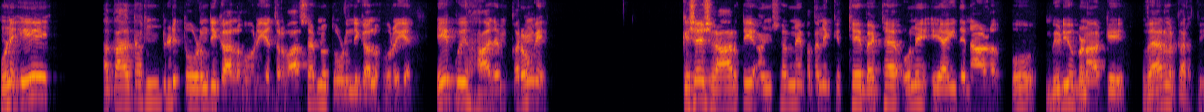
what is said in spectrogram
ਹੁਣ ਇਹ ਅਕਾਲ ਤਖਤ ਨੂੰ ਜਿਹੜੀ ਤੋੜਨ ਦੀ ਗੱਲ ਹੋ ਰਹੀ ਹੈ ਦਰਬਾਰ ਸਾਹਿਬ ਨੂੰ ਤੋੜਨ ਦੀ ਗੱਲ ਹੋ ਰਹੀ ਹੈ ਇਹ ਕੋਈ ਹਾਜ਼ਮ ਕਰੋਗੇ? ਕਿਸੇ ਸ਼ਰਾਰਤੀ ਅੰਸ਼ਰ ਨੇ ਪਤਾ ਨਹੀਂ ਕਿੱਥੇ ਬੈਠਾ ਹੈ, ਉਹਨੇ AI ਦੇ ਨਾਲ ਉਹ ਵੀਡੀਓ ਬਣਾ ਕੇ ਵਾਇਰਲ ਕਰਤੀ।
